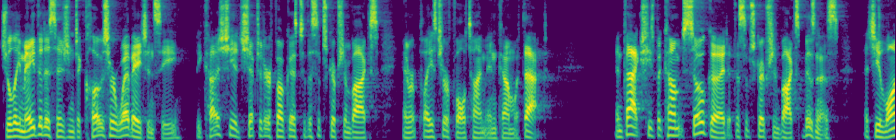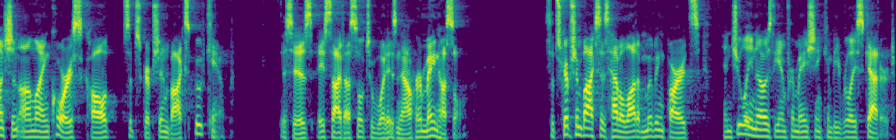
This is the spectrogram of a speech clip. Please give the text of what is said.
Julie made the decision to close her web agency because she had shifted her focus to the subscription box and replaced her full time income with that. In fact, she's become so good at the subscription box business that she launched an online course called Subscription Box Bootcamp. This is a side hustle to what is now her main hustle. Subscription boxes have a lot of moving parts, and Julie knows the information can be really scattered.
